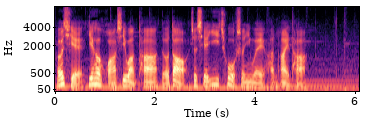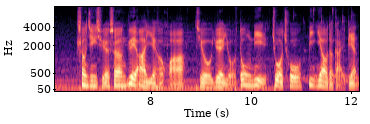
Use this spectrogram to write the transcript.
而且耶和华希望他得到这些益处，是因为很爱他。圣经学生越爱耶和华，就越有动力做出必要的改变。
